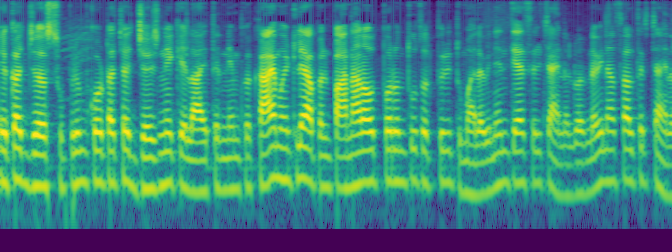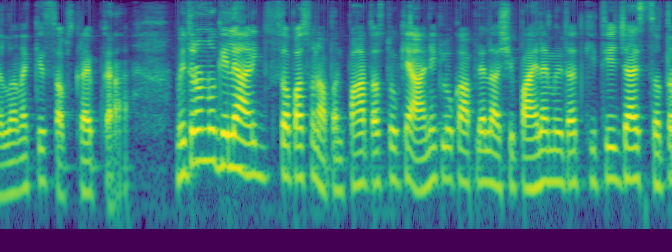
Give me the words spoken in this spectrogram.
एका ज सुप्रीम कोर्टाच्या जजने केलं आहे तर नेमकं काय म्हटले आपण पाहणार आहोत. परंतु तत्पूर्वी तुम्हाला विनंती असेल चॅनलवर नवीन असाल तर चॅनलला नक्कीच सबस्क्राईब करा. मित्रांनो गेल्या अनेक दिवसापासून आपण पाहत असतो की अनेक लोक आपल्याला अशी पाहायला मिळतात की ते ज्या सतत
